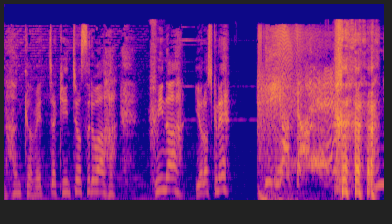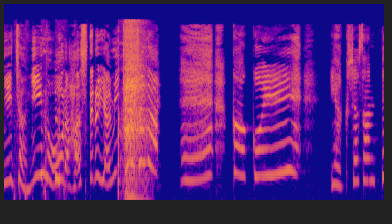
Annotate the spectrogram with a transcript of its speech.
なんかめっちゃ緊張するわ。みんなよろしくね。お兄ちゃんいいの？オてる闇系じゃない。えー、かっこいい。役者さんって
